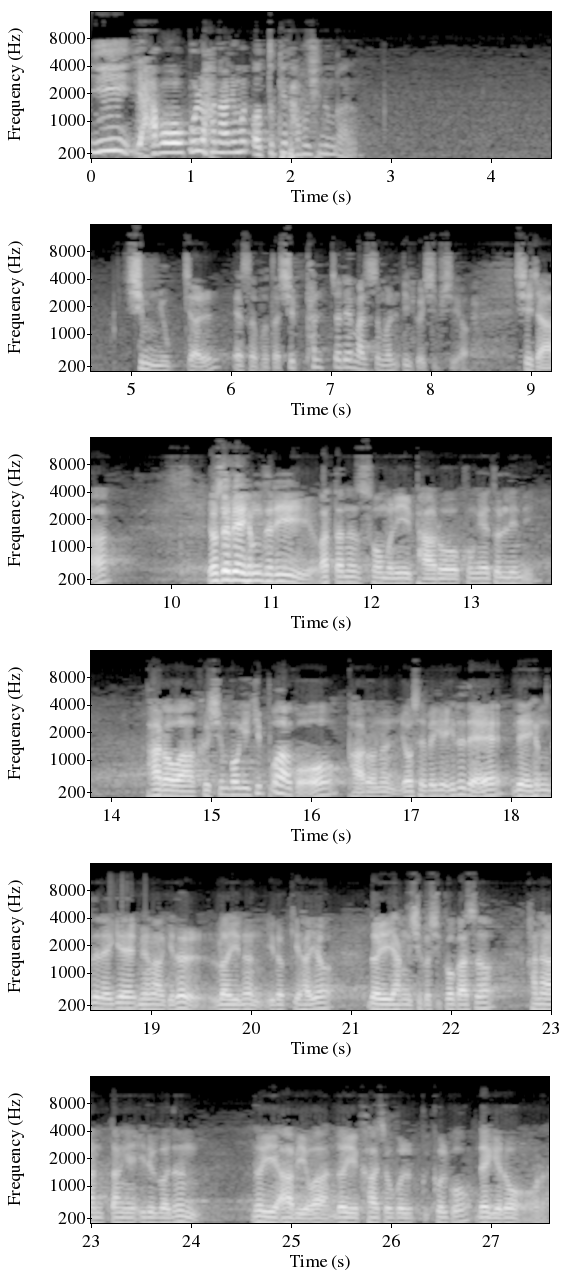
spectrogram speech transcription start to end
이 야곱을 하나님은 어떻게 다루시는가? 16절에서부터 18절의 말씀을 읽으십시오. 시작. 요셉의 형들이 왔다는 소문이 바로 궁에 들리니 바로와 그 신복이 기뻐하고 바로는 요셉에게 이르되 내 형들에게 명하기를 너희는 이렇게 하여 너희 양식을 싣고 가서 가나안 땅에 이르거든 너희 아비와 너희 가족을 걸고 내게로 오라.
